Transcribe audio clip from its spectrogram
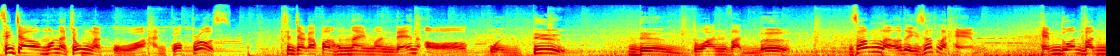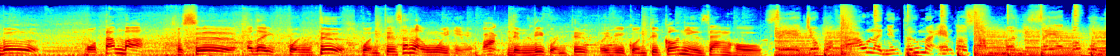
Xin chào, món là Trung là của Hàn Quốc Bros. Xin chào các bạn, hôm nay mình đến ở quận tư đường Đoàn Văn Bơ. Rất là ở đây rất là hẻm, hẻm Đoàn Văn Bơ 183. Thật sự ở đây quận tư, quận tư rất là nguy hiểm. Đừng đi quận tư, bởi vì quận tư có nhiều giang hồ. Xe chốt và pháo là những thứ mà em tao xăm mình Xe tốt quần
